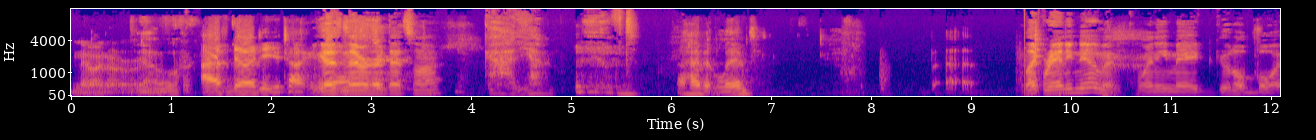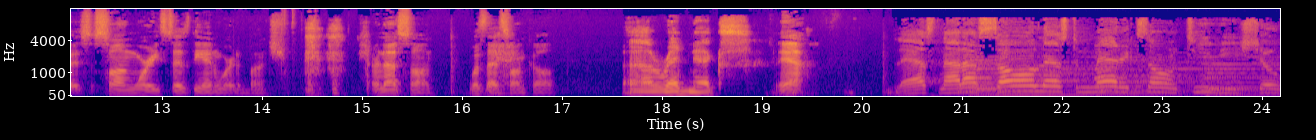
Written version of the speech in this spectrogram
No, I don't remember. no. I have no idea you're talking You guys about. never heard that song? God, you haven't lived. I haven't lived. Like Randy Newman when he made Good Old Boys, a song where he says the N word a bunch. or not a song. What's that song called? Uh, rednecks. Yeah. Last night I saw Lester Maddox on a TV show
